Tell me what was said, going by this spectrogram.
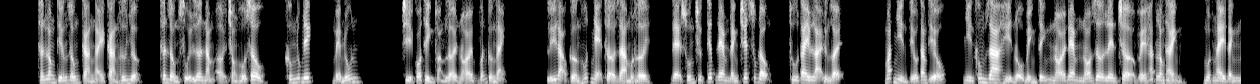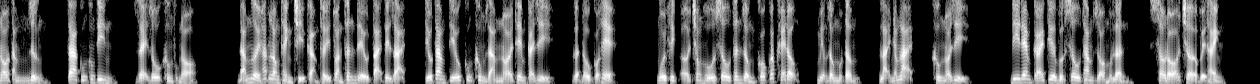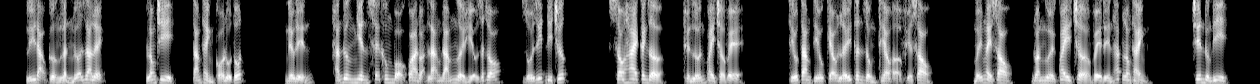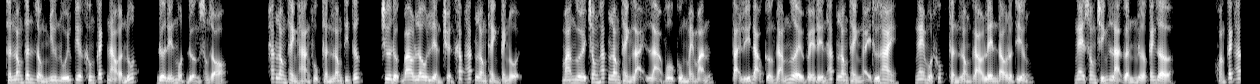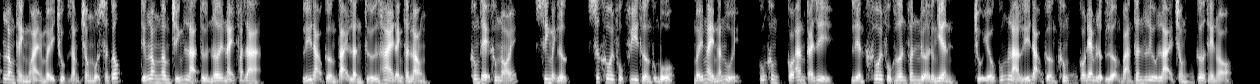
Thần long tiếng giống càng ngày càng hư nhược, thân rồng sủi lơ nằm ở trong hố sâu không nhúc ních mềm lún chỉ có thỉnh thoảng lời nói vẫn cường ngạnh. Lý đạo cường hút nhẹ thở ra một hơi, đè xuống trực tiếp đem đánh chết xúc động, thu tay lại đứng dậy. Mắt nhìn tiếu tam tiếu, nhìn không ra hỉ nộ bình tĩnh nói đem nó dơ lên trở về hắc long thành, một ngày đánh nó tắm rừng, ta cũng không tin, dạy dỗ không phục nó. Đám người hắc long thành chỉ cảm thấy toàn thân đều tại tê dại, tiếu tam tiếu cũng không dám nói thêm cái gì, gật đầu có thể. Ngồi phịch ở trong hố sâu thân rồng co quắp khé động, miệng rồng một tấm, lại nhắm lại, không nói gì. Đi đem cái kia vực sâu thăm dò một lần, sau đó trở về thành. Lý đạo cường lần nữa ra lệnh long chi, tám thành có đồ tốt. Nếu đến, hắn đương nhiên sẽ không bỏ qua đoạn lãng đám người hiểu rất rõ rối rít đi trước. Sau hai canh giờ, thuyền lớn quay trở về. Thiếu tam tiếu kéo lấy thân rồng theo ở phía sau. Mấy ngày sau, đoàn người quay trở về đến hắc long thành. Trên đường đi, thần long thân rồng như núi kia không cách nào ẩn nút, đưa đến một đường sóng gió. Hắc long thành hàng phục thần long tin tức, chưa được bao lâu liền chuyển khắp hắc long thành cảnh nội. Mà người trong hắc long thành lại là vô cùng may mắn, tại lý đạo cường đám người về đến hắc long thành ngày thứ hai, nghe một khúc thần long gào lên đau đớn tiếng. Nghe xong chính là gần nửa canh giờ khoảng cách hắc long thành ngoài mấy chục dặm trong một sân cốc, tiếng long ngâm chính là từ nơi này phát ra. Lý đạo cường tại lần thứ hai đánh thần long. Không thể không nói, sinh mệnh lực, sức khôi phục phi thường khủng bố, mấy ngày ngắn ngủi, cũng không có ăn cái gì, liền khôi phục hơn phân nửa đương nhiên, chủ yếu cũng là lý đạo cường không có đem lực lượng bản thân lưu lại trong cơ thể nó.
